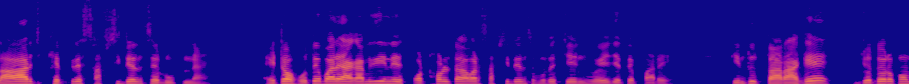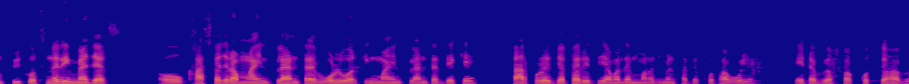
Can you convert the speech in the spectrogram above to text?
লার্জ ক্ষেত্রে সাবসিডেন্সের রূপ নেয়। এটা হতে পারে আগামী দিনে পটহোলটা আবার সাবসিডেন্সের মধ্যে চেঞ্জ হয়ে যেতে পারে। কিন্তু তার আগে যত রকম প্রিকশনারি মেজার্স ও খাস করে যারা মাইন্ড প্ল্যানটা ওল্ড ওয়ার্কিং মাইন্ড প্ল্যানটা দেখে তারপরে যথারীতি আমাদের ম্যানেজমেন্টের সাথে কথা বলে এটা ব্যবস্থা করতে হবে।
